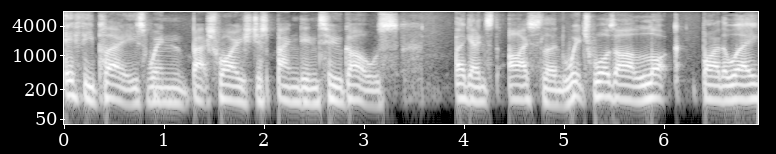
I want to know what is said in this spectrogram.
if he plays when Batshuayi's just banged in two goals against Iceland, which was our lock by the way,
